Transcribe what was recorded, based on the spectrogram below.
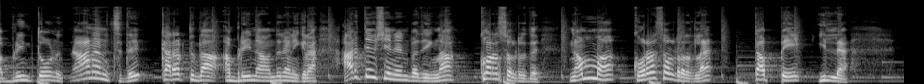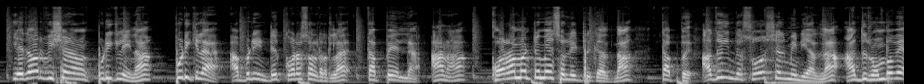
அப்படின்னு தோணுது. நான் நினச்சது கரெக்டு தான் அப்படின்னு நான் வந்து நினைக்கிறேன். அடுத்த விஷயம் என்னென்னு பார்த்தீங்கன்னா குறை சொல்கிறது நம்ம குறை சொல்கிறதுல தப்பே இல்லை. ஏதோ ஒரு விஷயம் நமக்கு பிடிக்கலைன்னா பிடிக்கல அப்படின்ட்டு குறை சொல்கிறதுல தப்பே இல்லை. ஆனால் குறை மட்டுமே சொல்லிட்டு இருக்கிறது தான் தப்பு. அதுவும் இந்த சோஷியல் மீடியாவில் அது ரொம்பவே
